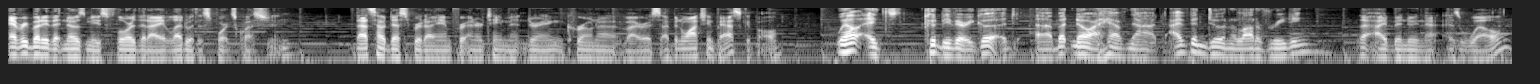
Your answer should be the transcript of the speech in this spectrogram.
everybody that knows me is floored that I led with a sports question. That's how desperate I am for entertainment during coronavirus. I've been watching basketball. Well, it could be very good, uh, but no, I have not. I've been doing a lot of reading. That I've been doing that as well.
